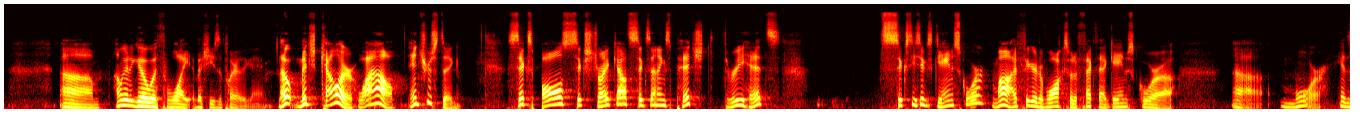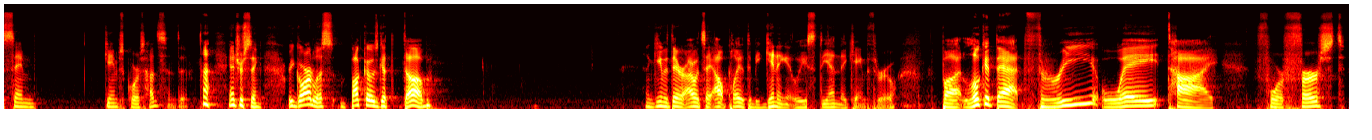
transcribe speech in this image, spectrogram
Um, I'm going to go with White. I bet she's the player of the game. Nope, Mitch Keller. Wow, interesting. Six balls, six strikeouts, six innings pitched, three hits, 66 game score. Wow, I figured if walks would affect that game score uh, uh, more. He had the same game score as Hudson did. Huh, interesting. Regardless, Buckos get the dub. And a game that they I would say, outplayed at the beginning at least. At the end, they came through. But look at that three way tie for first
